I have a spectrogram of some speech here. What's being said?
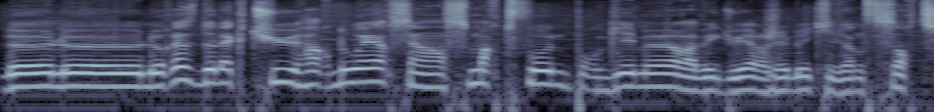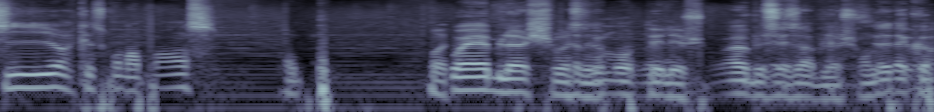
Le, le- le reste de l'actu hardware, c'est un smartphone pour gamer avec du RGB qui vient de sortir. Qu'est-ce qu'on en pense? Ouais. Ouais, Blush, ouais, c'est monter les Ouais, c'est ça, Blush, on est d'accord.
